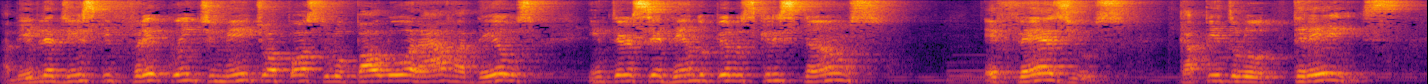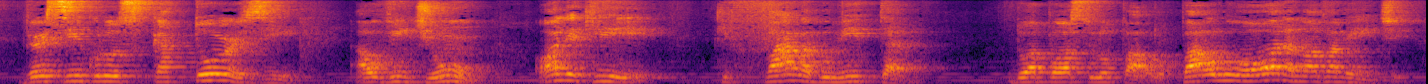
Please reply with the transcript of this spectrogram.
A Bíblia diz que frequentemente o apóstolo Paulo orava a Deus intercedendo pelos cristãos. Efésios, capítulo 3, versículos 14 ao 21. Olha que que fala bonita do apóstolo Paulo. Paulo ora novamente.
